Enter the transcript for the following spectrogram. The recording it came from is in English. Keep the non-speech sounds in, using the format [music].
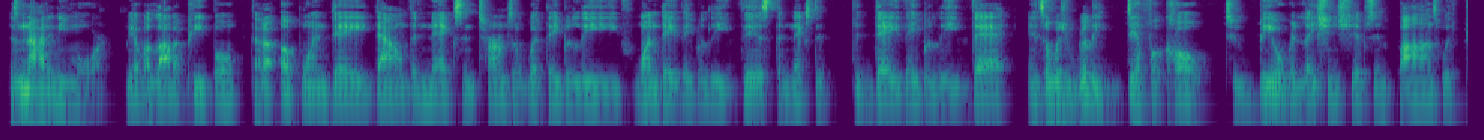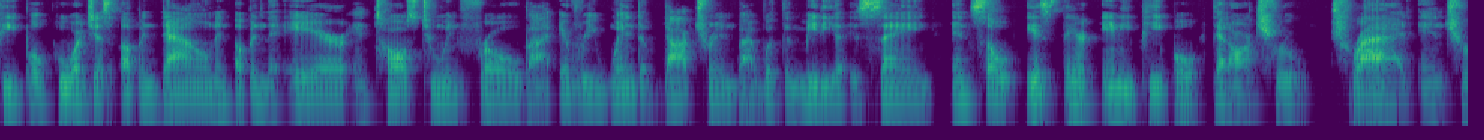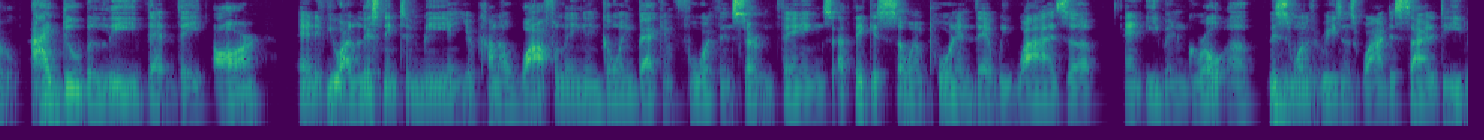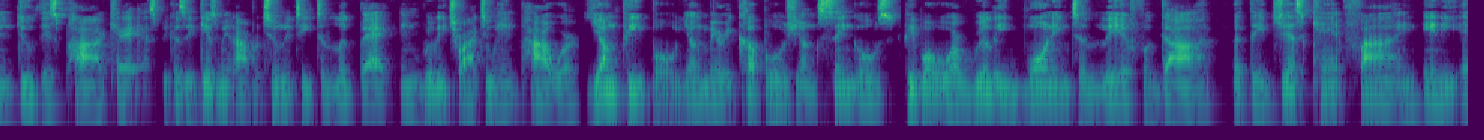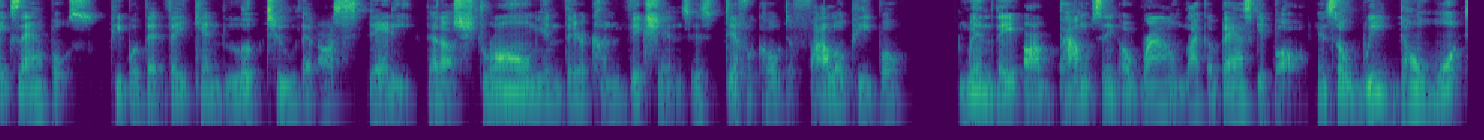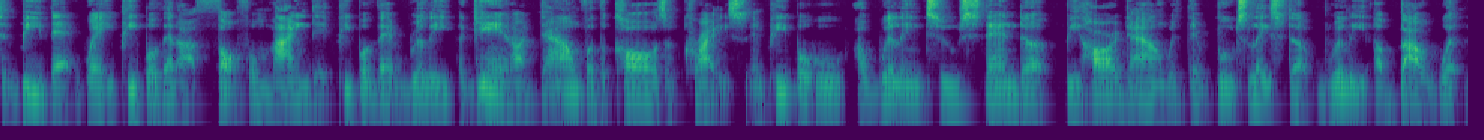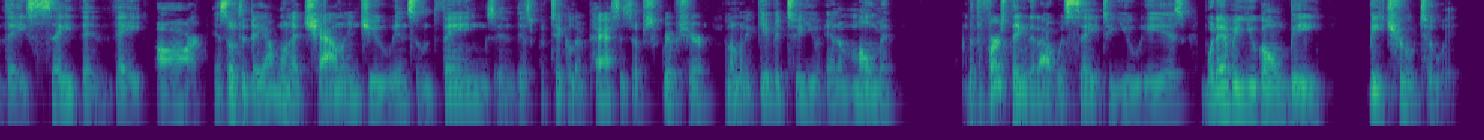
is not anymore. We have a lot of people that are up one day, down the next in terms of what they believe. One day they believe this, the next the day they believe that. And so it's really difficult to build relationships and bonds with people who are just up and down and up in the air and tossed to and fro by every wind of doctrine, by what the media is saying. And so, is there any people that are true? Tried and true. I do believe that they are. And if you are listening to me and you're kind of waffling and going back and forth in certain things, I think it's so important that we wise up and even grow up. This is one of the reasons why I decided to even do this podcast because it gives me an opportunity to look back and really try to empower young people, young married couples, young singles, people who are really wanting to live for God but they just can't find any examples. People that they can look to that are steady, that are strong in their convictions. It's difficult to follow people when they are bouncing around like a basketball. And so we don't want to be that way. People that are thoughtful minded, people that really, again, are down for the cause of Christ, and people who are willing to stand up, be hard down with their boots laced up, really about what they say that they are. And so today I want to challenge you in some things in this particular passage of scripture, and I'm going to give it to you in a moment. But the first thing that I would say to you is whatever you're going to be, be true to it.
